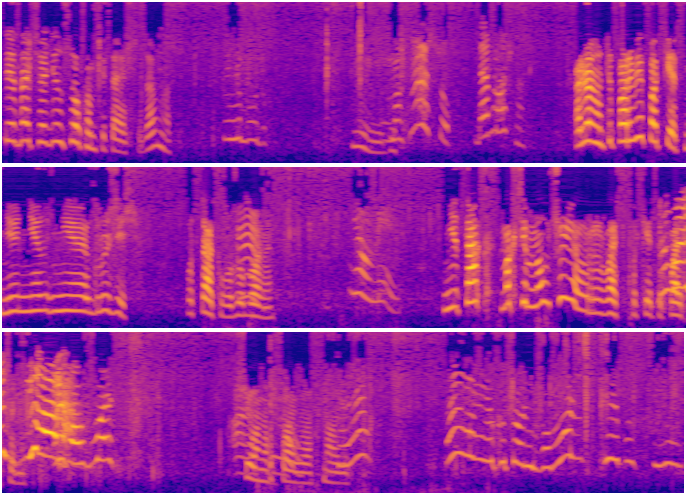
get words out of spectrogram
Ты, значит, один соком питаешься, да, у нас? Не буду. Ну, не будешь. Можно сок? Да, можно. Алена, ты порви пакет, не, не, не грузись. Вот так его зубами. Не умею. Не так? Максим, научу я рвать пакеты пальцами. Все, она встала остановилась. А мне кто-нибудь поможет крепостью?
